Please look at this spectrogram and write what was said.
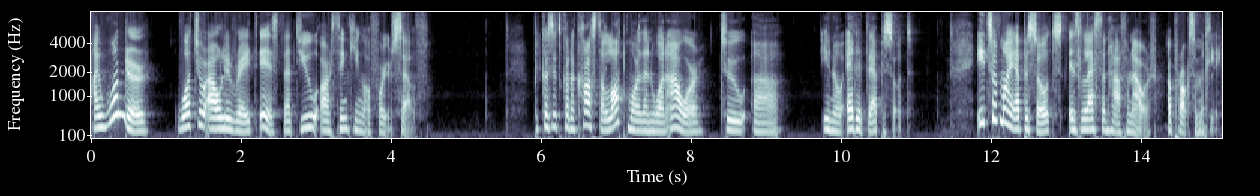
I wonder what your hourly rate is that you are thinking of for yourself. Because it's going to cost a lot more than one hour to uh, you know, edit the episode. Each of my episodes is less than half an hour, approximately.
